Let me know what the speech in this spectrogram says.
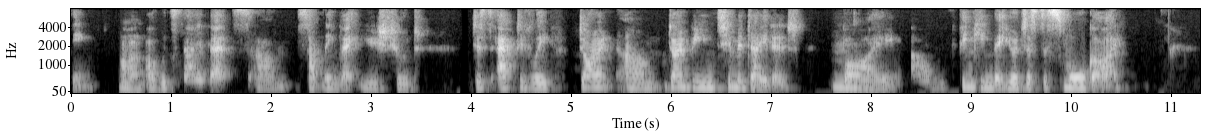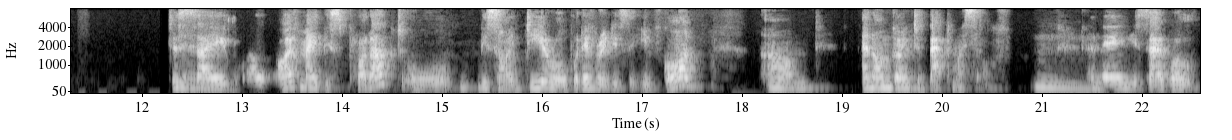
thing mm-hmm. I, I, would say that's um, something that you should just actively don't um, don't be intimidated mm. by um, thinking that you're just a small guy. Just yeah. say, well, I've made this product or this idea or whatever it is that you've got, um, and I'm going to back myself. Mm. And then you say, well,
